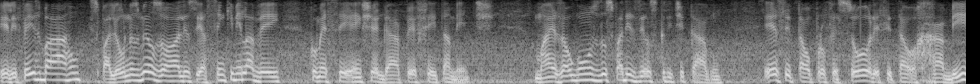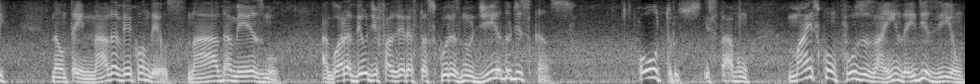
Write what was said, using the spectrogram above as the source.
Ele fez barro, espalhou nos meus olhos e assim que me lavei, comecei a enxergar perfeitamente. Mas alguns dos fariseus criticavam. Esse tal professor, esse tal rabi, não tem nada a ver com Deus, nada mesmo. Agora deu de fazer estas curas no dia do descanso. Outros estavam mais confusos ainda e diziam:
